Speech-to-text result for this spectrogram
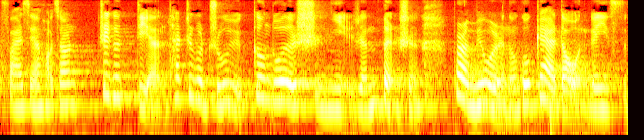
发现好像这个点它这个主语更多的是你人本身，不然没有人能够 get 到我那个意思，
